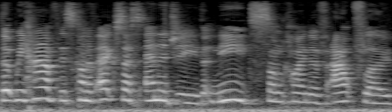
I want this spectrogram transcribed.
That we have this kind of excess energy that needs some kind of outflow,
